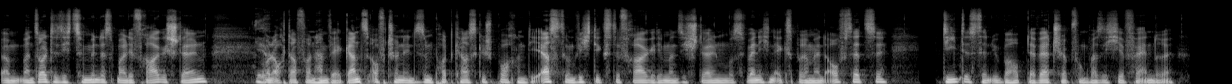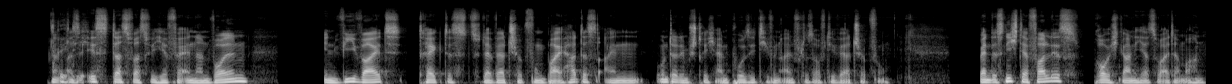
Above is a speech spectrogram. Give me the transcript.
Ähm, man sollte sich zumindest mal die Frage stellen, ja. und auch davon haben wir ganz oft schon in diesem Podcast gesprochen, die erste und wichtigste Frage, die man sich stellen muss, wenn ich ein Experiment aufsetze, dient es denn überhaupt der Wertschöpfung, was ich hier verändere? Richtig. Also ist das, was wir hier verändern wollen, inwieweit trägt es zu der Wertschöpfung bei? Hat es einen, unter dem Strich einen positiven Einfluss auf die Wertschöpfung? Wenn das nicht der Fall ist, brauche ich gar nicht erst weitermachen.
